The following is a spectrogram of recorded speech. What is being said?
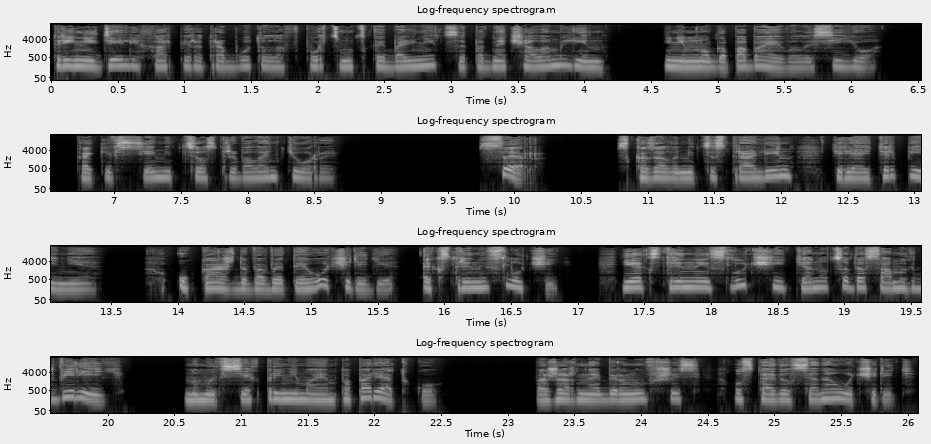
Три недели Харпер отработала в Портсмутской больнице под началом Лин и немного побаивалась ее как и все медсестры-волонтеры. «Сэр», — сказала медсестра Лин, теряя терпение, «у каждого в этой очереди экстренный случай, и экстренные случаи тянутся до самых дверей, но мы всех принимаем по порядку». Пожарный, обернувшись, уставился на очередь.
